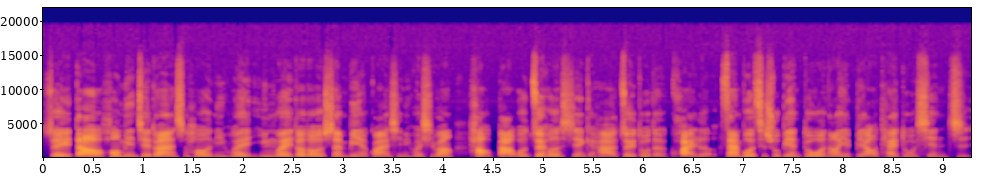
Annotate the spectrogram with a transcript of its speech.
所以到后面阶段的时候，你会因为豆豆生病的关系，你会希望好把握最后的时间，给他最多的快乐，散步的次数变多，然后也不要太多限制。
